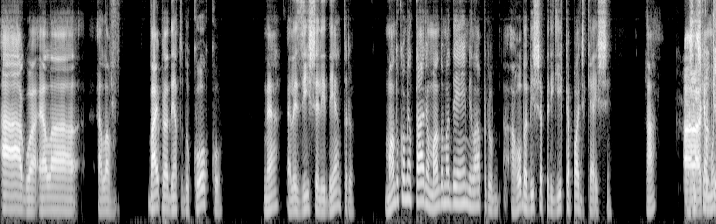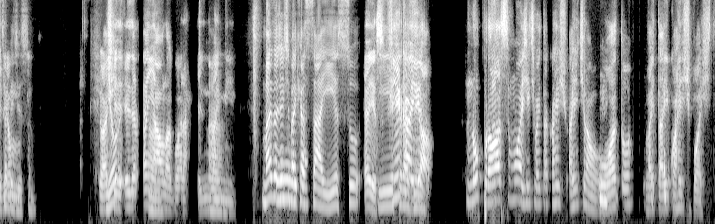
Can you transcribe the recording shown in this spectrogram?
a água ela, ela vai para dentro do coco, né? Ela existe ali dentro. Manda um comentário, manda uma DM lá pro arroba bicha preguica podcast, tá? A gente quer muito saber um... disso. Eu acho eu... que ele, ele, deve estar em ah. aula agora. Ele não ah. vai me. Mas a gente vai caçar isso. É isso. Fica trazer... aí, ó. No próximo a gente vai estar com a resposta. A gente não, o Otto vai estar aí com a resposta.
